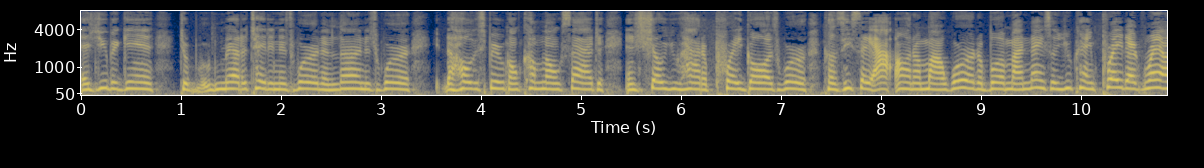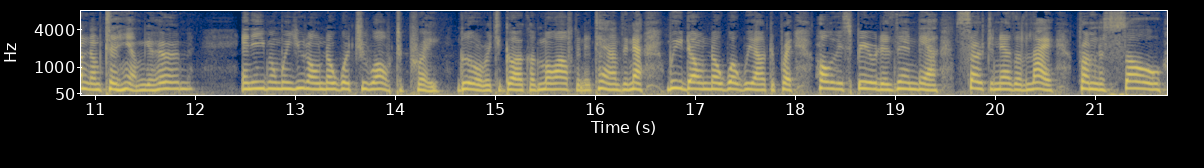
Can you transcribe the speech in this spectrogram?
as you begin to meditate in His word and learn His word. The Holy Spirit gonna come alongside you and show you how to pray God's word because He say, "I honor my word above my name," so you can't pray that random to Him. You heard me? And even when you don't know what you ought to pray, glory to God, because more often than times than not, we don't know what we ought to pray. Holy Spirit is in there searching as a light from the soul,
